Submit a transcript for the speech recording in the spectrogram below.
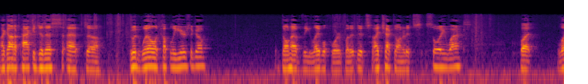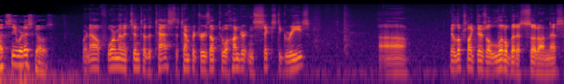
I got a package of this at uh, Goodwill a couple of years ago. Don't have the label for it, but it, it's I checked on it. It's soy wax. But let's see where this goes. We're now four minutes into the test. The temperature is up to 106 degrees. Uh, it looks like there's a little bit of soot on this.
